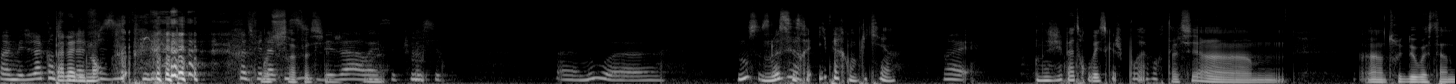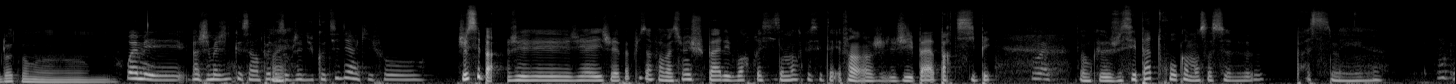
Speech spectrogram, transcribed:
Ouais, mais déjà, quand Pas tu fais de la l'aliment. physique, quand tu fais de la physique, facile. déjà, ouais, Ouais. c'est plus facile. Euh, nous, euh... nous, ce serait Nous, dur. ce serait hyper compliqué. hein. Ouais. J'ai pas trouvé ce que je pourrais apporter. Ah si, un, un truc de Western Blot, non un- Ouais, mais enfin, j'imagine que c'est un peu des objets du quotidien qu'il faut. Je sais pas, j'ai- j'ai- j'avais pas plus d'informations et je suis pas allée voir précisément ce que c'était. Enfin, j- j'y ai pas participé. Ouais. Donc euh, je sais pas trop comment ça se passe, mais Ok.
